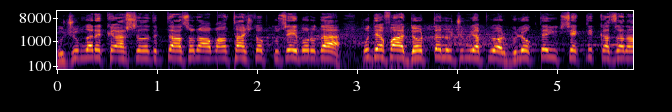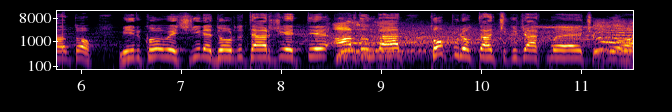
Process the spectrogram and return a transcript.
hücumları karşıladıktan sonra avantaj top Kuzeyboru'da. Bu defa dörtten hücum yapıyor. Blokta yükseklik kazanan top. Mirkovic yine dördü tercih etti. Ardından top bloktan çıkacak mı? Çıkmıyor.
